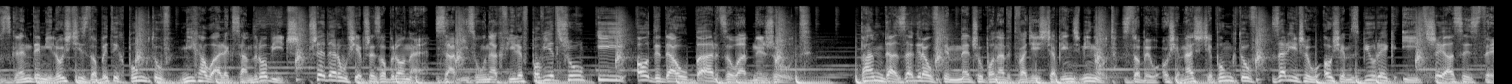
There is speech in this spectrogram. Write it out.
względem ilości zdobytych punktów Michał Aleksandrowicz przedarł się przez obronę, zawisł na chwilę w powietrzu i oddał bardzo ładny rzut. Panda zagrał w tym meczu ponad 25 minut, zdobył 18 punktów, zaliczył 8 zbiórek i 3 asysty.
